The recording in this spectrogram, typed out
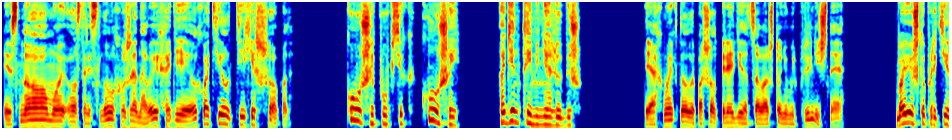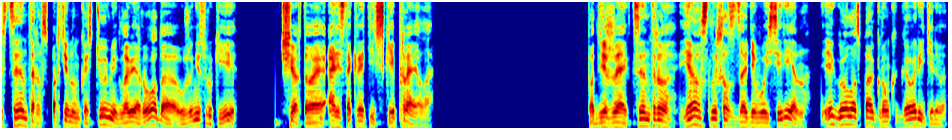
И снова мой острый слух уже на выходе ухватил тихий шепот. «Кушай, пупсик, кушай. Один ты меня любишь». Я хмыкнул и пошел переодеться во что-нибудь приличное. Боюсь, что прийти в центр в спортивном костюме главе рода уже не с руки. Чёртовы аристократические правила. Подъезжая к центру, я услышал сзади вой сирен и голос по громкоговорителю.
